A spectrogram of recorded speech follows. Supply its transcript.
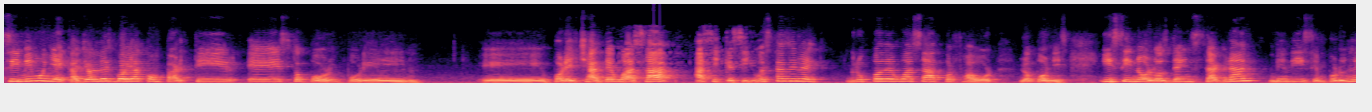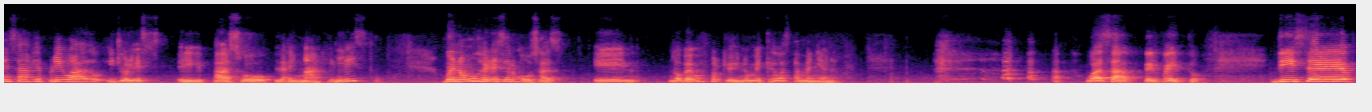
Sí, mi muñeca, yo les voy a compartir esto por, por, el, eh, por el chat de WhatsApp, así que si no estás en el grupo de WhatsApp, por favor, lo pones. Y si no, los de Instagram me dicen por un mensaje privado y yo les eh, paso la imagen, listo. Bueno, mujeres hermosas, nos vemos porque hoy no me quedo hasta mañana. WhatsApp, perfecto. Dice,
